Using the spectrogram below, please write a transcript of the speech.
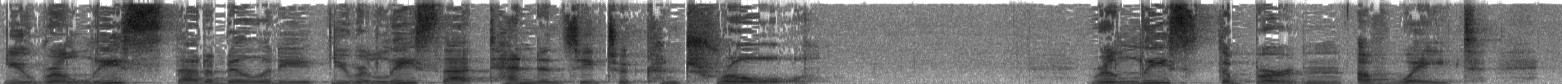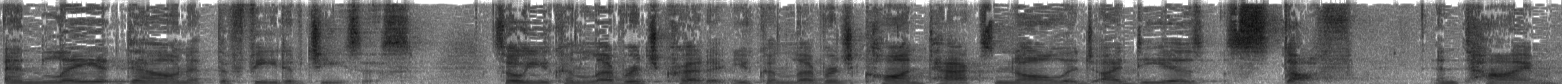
You release that ability, you release that tendency to control. Release the burden of weight and lay it down at the feet of Jesus. So you can leverage credit, you can leverage contacts, knowledge, ideas, stuff, and time.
